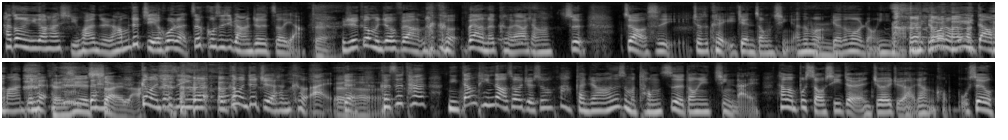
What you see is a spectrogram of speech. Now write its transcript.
他终于遇到他喜欢的人，他们就结婚了。这故事基本上就是这样。对，我觉得根本就非常的可，非常的可爱。我想说最最好是就是可以一见钟情啊，那么有那么容易吗？有那么容易遇到吗？对 不对？可能是因为帅啦，根本就是因为 我根本就觉得很可爱。对，可是他，你当听到的时候，觉得说啊，感觉好像是什么同志的东西进来，他们不熟悉的人就会觉得好像很恐怖。所以，我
